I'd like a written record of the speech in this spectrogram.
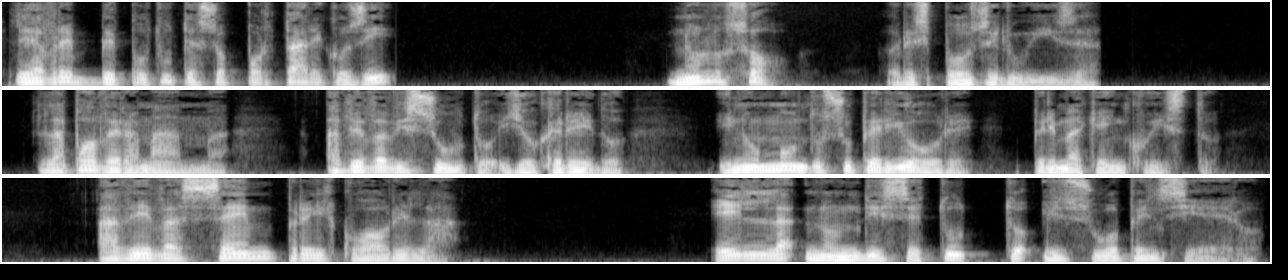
le avrebbe potute sopportare così? Non lo so, rispose Luisa. La povera mamma aveva vissuto, io credo, in un mondo superiore prima che in questo. Aveva sempre il cuore là. Ella non disse tutto il suo pensiero.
